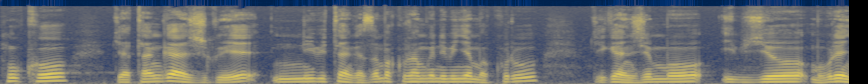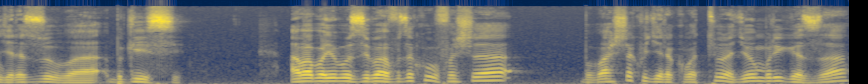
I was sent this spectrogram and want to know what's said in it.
nk'uko byatangajwe n'ibitangazamakuru hamwe n'ibinyamakuru byiganjemo ibyo mu burengerazuba bw'isi. Aba bayobozi bavuze ko ubufasha bubasha kugera ku baturage bo muri gaza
